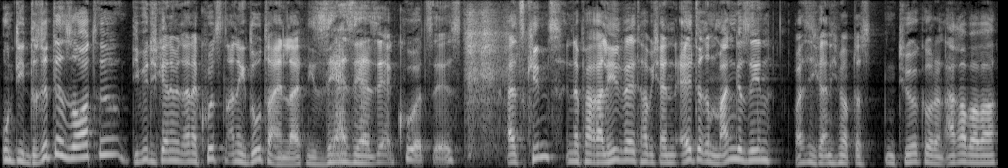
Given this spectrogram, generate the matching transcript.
Und die dritte Sorte, die würde ich gerne mit einer kurzen Anekdote einleiten, die sehr, sehr, sehr kurz ist. Als Kind in der Parallelwelt habe ich einen älteren Mann gesehen, weiß ich gar nicht mehr, ob das ein Türke oder ein Araber war.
